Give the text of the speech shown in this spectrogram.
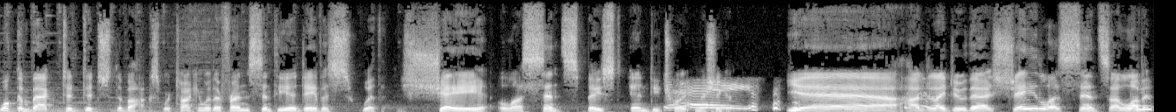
Welcome back to Ditch the Box. We're talking with our friend Cynthia Davis with Sha La Cynt's, based in Detroit, Yay. Michigan. Yeah. How did I do that? Sha La Cynt's. I love it.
